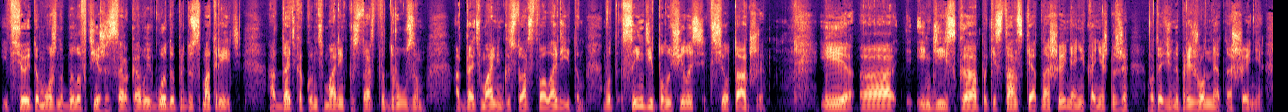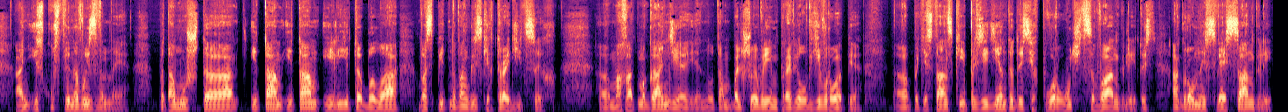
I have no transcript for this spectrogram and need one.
И все это можно было в те же 40-е годы предусмотреть посмотреть, отдать какое-нибудь маленькое государство друзам, отдать маленькое государство алавитам. Вот с Индией получилось все так же. И э, индийско-пакистанские отношения, они, конечно же, вот эти напряженные отношения, они искусственно вызванные, потому что и там, и там элита была воспитана в английских традициях. Э, Махатма Ганди, ну, там, большое время провел в Европе. Э, пакистанские президенты до сих пор учатся в Англии, то есть огромная связь с Англией.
